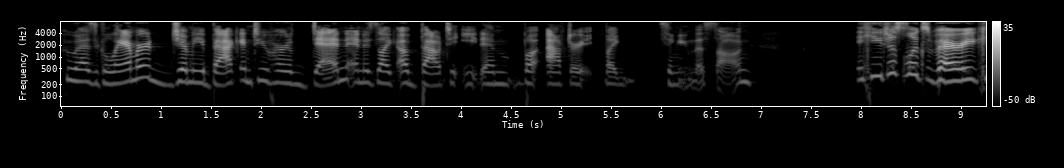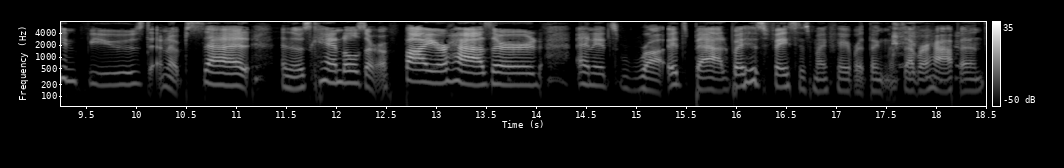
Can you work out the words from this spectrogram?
who has glamored Jimmy back into her den and is like about to eat him, but after like singing this song he just looks very confused and upset and those candles are a fire hazard and it's rough it's bad but his face is my favorite thing that's ever happened.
